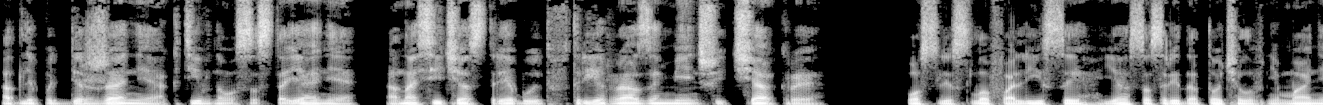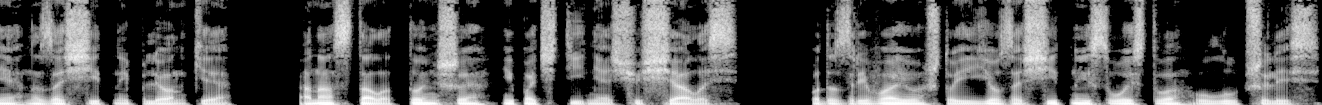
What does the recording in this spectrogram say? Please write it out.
а для поддержания активного состояния она сейчас требует в три раза меньше чакры». После слов Алисы я сосредоточил внимание на защитной пленке. Она стала тоньше и почти не ощущалась. Подозреваю, что ее защитные свойства улучшились.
